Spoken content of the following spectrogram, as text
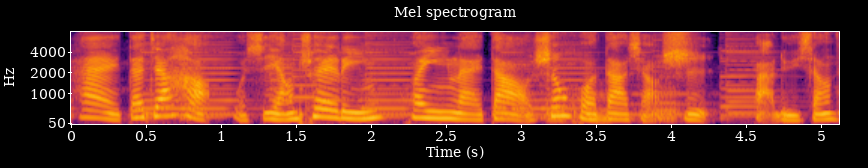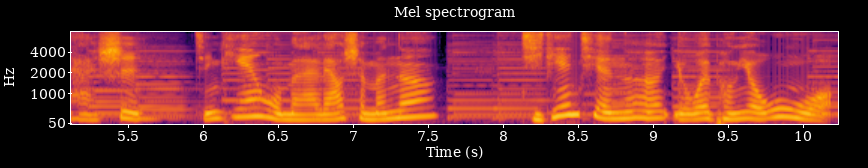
嗨，大家好，我是杨翠玲，欢迎来到生活大小事法律相谈室。今天我们来聊什么呢？几天前呢，有位朋友问我，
